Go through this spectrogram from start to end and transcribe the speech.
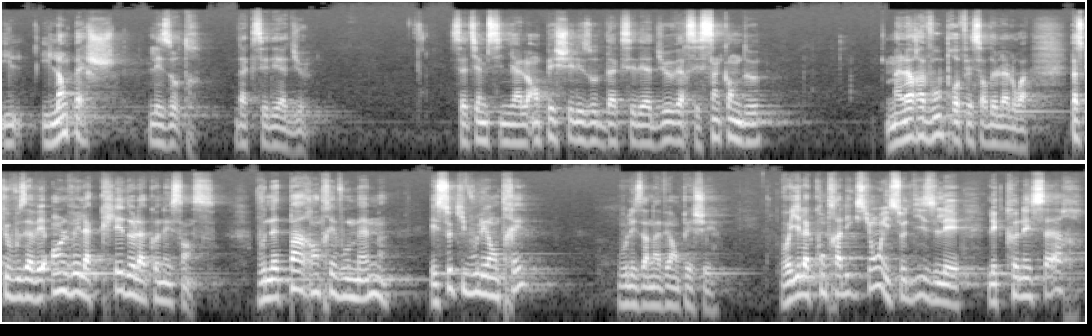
il, empêche les autres d'accéder à Dieu. Septième signal, empêcher les autres d'accéder à Dieu, verset 52. Malheur à vous, professeurs de la loi, parce que vous avez enlevé la clé de la connaissance. Vous n'êtes pas rentrés vous-même, et ceux qui voulaient entrer, vous les en avez empêchés. Voyez la contradiction Ils se disent les connaisseurs,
